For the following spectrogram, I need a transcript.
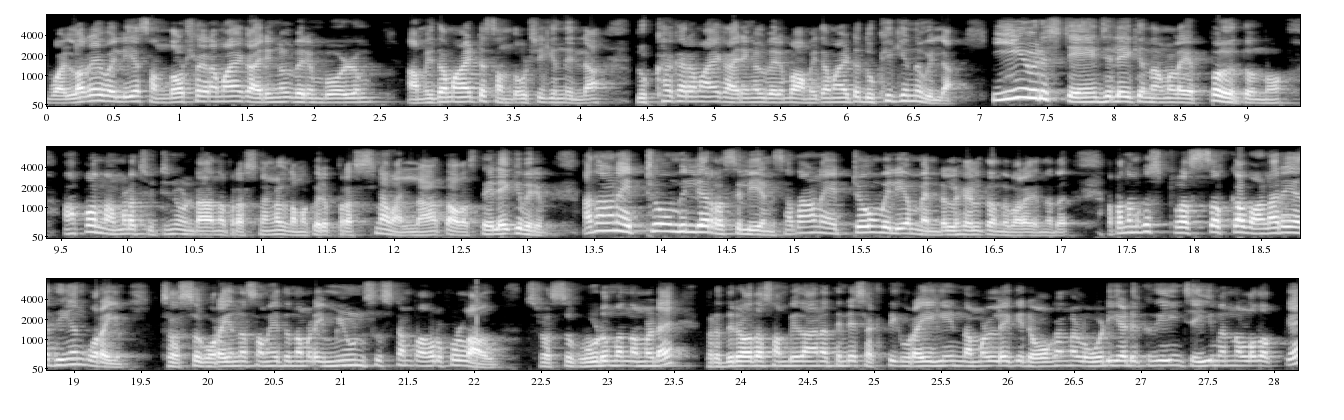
വളരെ വലിയ സന്തോഷകരമായ കാര്യങ്ങൾ വരുമ്പോഴും അമിതമായിട്ട് സന്തോഷിക്കുന്നില്ല. ദുഃഖകരമായ കാര്യങ്ങൾ വരുമ്പോൾ അമിതമായിട്ട് ദുഃഖിക്കുന്നുമില്ല. ഈ ഒരു സ്റ്റേജിലേക്ക് നമ്മൾ എപ്പോൾ എത്തുന്നു? അപ്പോൾ നമ്മുടെ ചുറ്റിനുണ്ടാകുന്ന പ്രശ്നങ്ങൾ നമുക്കൊരു പ്രശ്നമല്ലാത്ത അവസ്ഥയിലേക്ക് വരും. അതാണ് ഏറ്റവും വലിയ റെസിലിയൻസ് അതാണ് ഏറ്റവും വലിയ മെന്റൽ ഹെൽത്ത് എന്ന് പറയുന്നത്. അപ്പൊ നമുക്ക് സ്ട്രെസ് ഒക്കെ വളരെയധികം കുറയും. സ്ട്രെസ് കുറയുന്ന സമയത്ത് നമ്മുടെ ഇമ്മ്യൂൺ സിസ്റ്റം പവർഫുൾ ആവും. സ്ട്രെസ് കൂടുമ്പോൾ നമ്മുടെ പ്രതിരോധ സംവിധാനത്തിന്റെ ശക്തി കുറയുകയും നമ്മളിലേക്ക് രോഗങ്ങൾ ഓടിയെടുക്കുകയും ചെയ്യുമെന്നുള്ളതൊക്കെ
